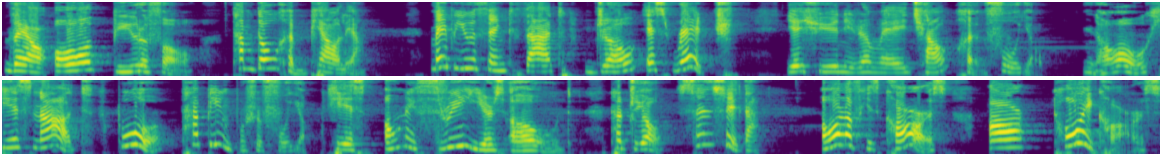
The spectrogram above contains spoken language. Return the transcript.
They are all beautiful。他们都很漂亮。Maybe you think that Joe is rich。也许你认为乔很富有。No, he is not。不，他并不是富有。He is only three years old。他只有三岁大。all of his cars are toy cars.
